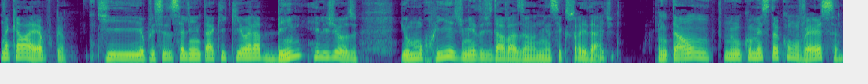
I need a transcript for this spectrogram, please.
naquela época, que eu preciso salientar aqui que eu era bem religioso. E eu morria de medo de dar vazão à minha sexualidade. Então, no começo da conversa,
